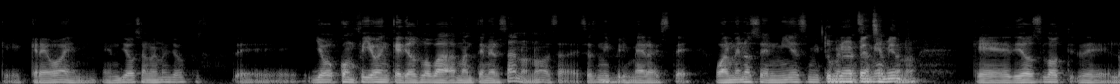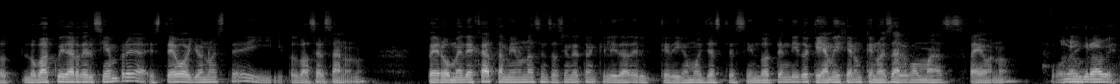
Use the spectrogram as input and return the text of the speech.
que creo en, en, Dios, al menos yo, pues, eh, yo confío en que Dios lo va a mantener sano, ¿no? O sea, ese es mi primer, este, o al menos en mí es mi primer, pensamiento, ¿no? Que Dios lo, lo, lo, va a cuidar de él siempre, esté o yo no esté, y pues va a ser sano, ¿no? Pero me deja también una sensación de tranquilidad el que, digamos, ya esté siendo atendido y que ya me dijeron que no es algo más feo, ¿no? Algo grave.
